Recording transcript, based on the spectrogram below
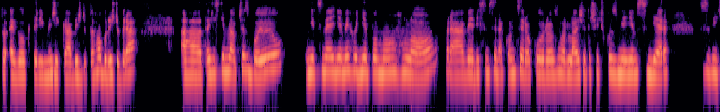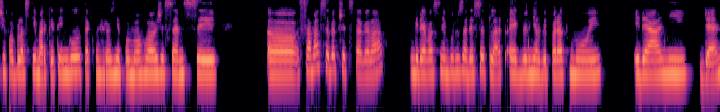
to ego, který mi říká, běž do toho, budeš dobrá. A, takže s tímhle občas bojuju, Nicméně mi hodně pomohlo právě, když jsem se na konci roku rozhodla, že trošičku změním směr, co se týče v oblasti marketingu, tak mi hrozně pomohlo, že jsem si uh, sama sebe představila, kde vlastně budu za deset let a jak by měl vypadat můj ideální den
